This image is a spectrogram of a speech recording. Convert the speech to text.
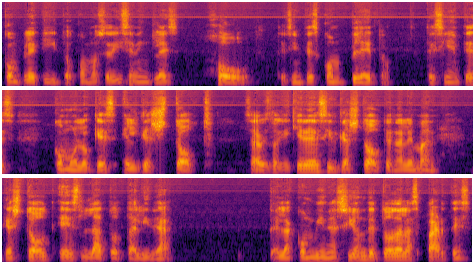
completito, como se dice en inglés, whole, te sientes completo, te sientes como lo que es el Gestalt. ¿Sabes lo que quiere decir Gestalt en alemán? Gestalt es la totalidad, la combinación de todas las partes,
